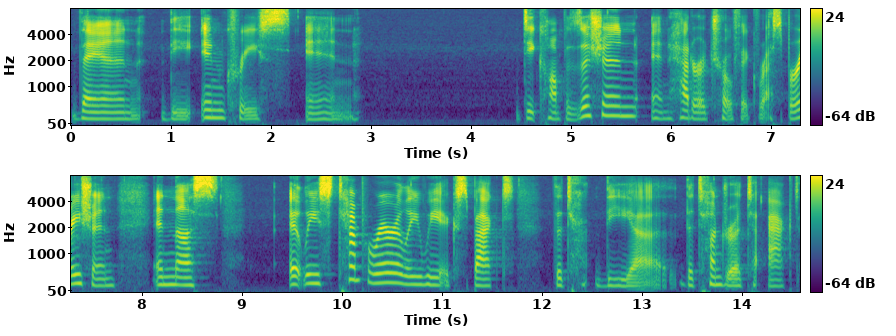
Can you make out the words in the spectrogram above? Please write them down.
than the increase in decomposition and heterotrophic respiration. And thus, at least temporarily, we expect the, the, uh, the tundra to act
